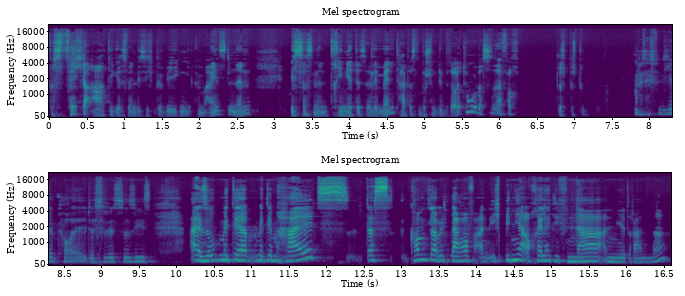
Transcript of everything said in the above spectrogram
was Fächerartiges, wenn die sich bewegen. Im Einzelnen ist das ein trainiertes Element? Hat das eine bestimmte Bedeutung oder ist das einfach, das bist du? Ach, das finde ich ja toll, dass du das so siehst. Also mit, der, mit dem Hals, das kommt, glaube ich, darauf an. Ich bin ja auch relativ nah an mir dran. Ne?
